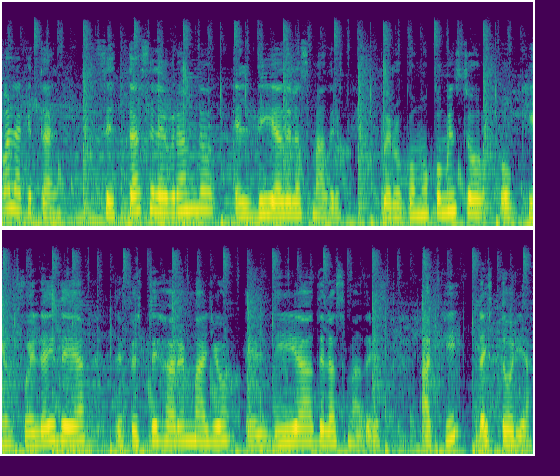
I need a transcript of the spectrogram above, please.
Hola, ¿qué tal? Se está celebrando el Día de las Madres, pero ¿cómo comenzó o quién fue la idea de festejar en mayo el Día de las Madres? Aquí la historia.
